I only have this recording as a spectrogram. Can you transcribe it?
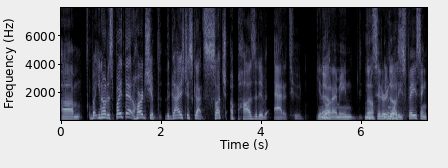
Um, but you know, despite that hardship, the guy's just got such a positive attitude. You know Yeah. what I mean? No, he Considering what he's facing.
